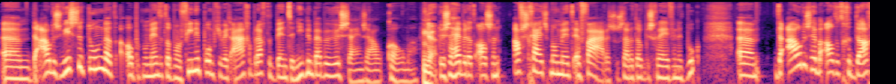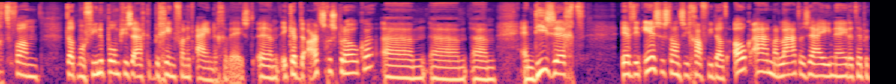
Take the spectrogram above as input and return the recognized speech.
Um, de ouders wisten toen dat op het moment dat dat morfinepompje werd aangebracht... dat Bente niet meer bij bewustzijn zou komen. Ja. Dus ze hebben dat als een afscheidsmoment ervaren. Zo staat het ook beschreven in het boek. Um, de ouders hebben altijd gedacht van dat morfinepompje is eigenlijk het begin van het einde geweest. Um, ik heb de arts gesproken um, en die zegt... Hij heeft in eerste instantie gaf hij dat ook aan, maar later zei hij... nee, dat heb ik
